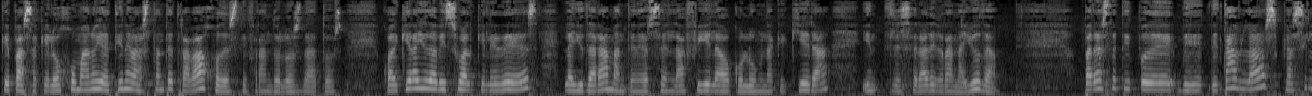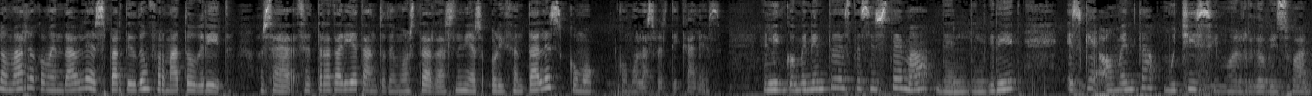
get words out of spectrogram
¿Qué pasa? Que el ojo humano ya tiene bastante trabajo descifrando los datos. Cualquier ayuda visual que le des le ayudará a mantenerse en la fila o columna que quiera y le será de gran ayuda. Para este tipo de, tablas, casi lo más recomendable es partir de un formato grid. O sea, se trataría tanto de mostrar las líneas horizontales como las verticales. El inconveniente de este sistema, del, grid, es que aumenta muchísimo el ruido visual,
